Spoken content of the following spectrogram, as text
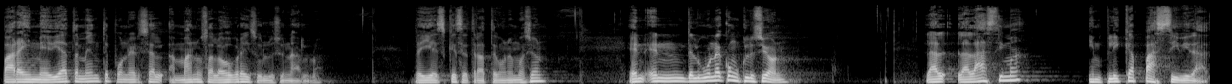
para inmediatamente ponerse a manos a la obra y solucionarlo. De ahí es que se trata de una emoción. En, de alguna conclusión, la, la lástima implica pasividad.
